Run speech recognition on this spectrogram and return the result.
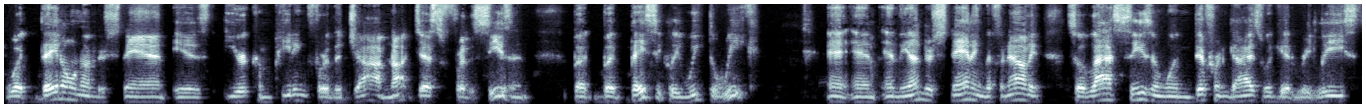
what they don't understand is you're competing for the job, not just for the season, but but basically week to week. And, and and the understanding the finality. So last season, when different guys would get released,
